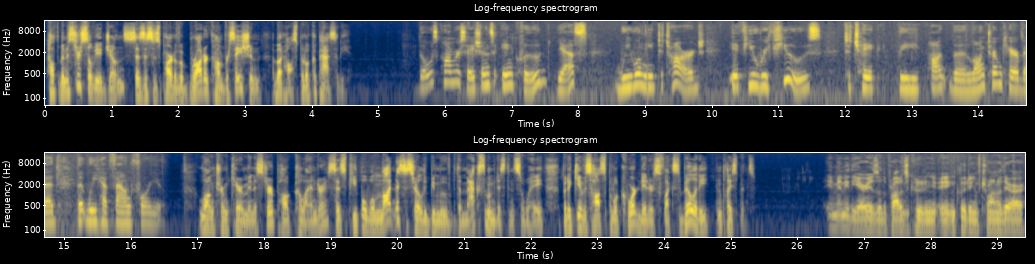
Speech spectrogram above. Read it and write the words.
Health Minister Sylvia Jones says this is part of a broader conversation about hospital capacity. Those conversations include, yes, we will need to charge if you refuse to take the, the long term care bed that we have found for you. Long term care minister Paul Calandra says people will not necessarily be moved the maximum distance away, but it gives hospital coordinators flexibility in placements in many of the areas of the province, including including of Toronto, there are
